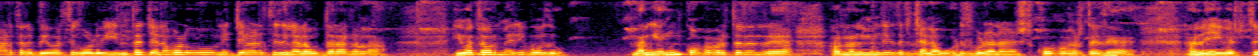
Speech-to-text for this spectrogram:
ಮಾಡ್ತಾರೆ ಬೇವರ್ಸಿಗಳು. ಇಂಥ ಜನಗಳು ನಿಜ ಹೇಳ್ತಿದ್ದೀನಲ್ಲ, ಉದ್ಧಾರ ಆಗಲ್ಲ. ಇವತ್ತು ಅವ್ರು ಮೆರಿಬೋದು. ನನಗೆ ಹೆಂಗೆ ಕೋಪ ಬರ್ತದೆ ಅಂದರೆ, ಅವ್ರು ನನ್ನ ಮುಂದೆ ಇದ್ರೆ ಚೆನ್ನಾಗಿ ಹೊಡೆದ್ಬಿಡೋಣ ಅಷ್ಟು ಕೋಪ ಬರ್ತಾಯಿದೆ ನಾನು ಇವಷ್ಟು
